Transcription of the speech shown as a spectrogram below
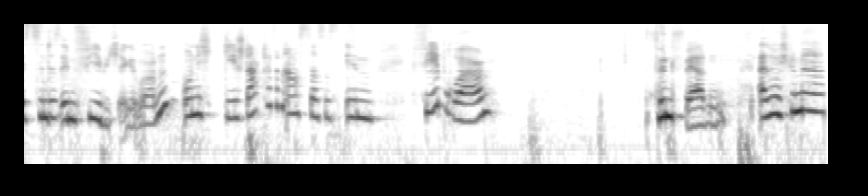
ist, sind es eben vier Bücher geworden. Und ich gehe stark davon aus, dass es im Februar fünf werden. Also ich bin mir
